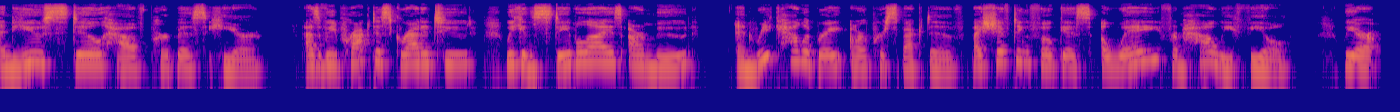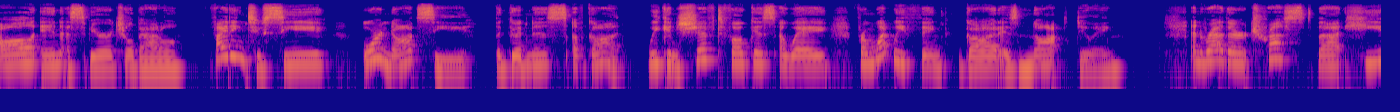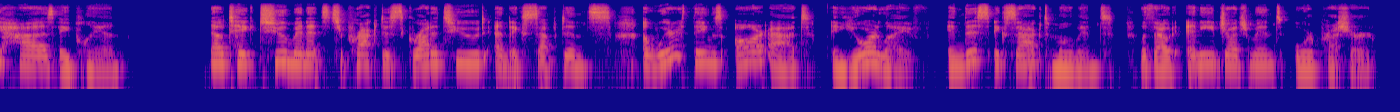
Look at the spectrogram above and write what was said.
and you still have purpose here. As we practice gratitude, we can stabilize our mood and recalibrate our perspective by shifting focus away from how we feel. We are all in a spiritual battle, fighting to see or not see the goodness of God. We can shift focus away from what we think God is not doing and rather trust that He has a plan. Now take two minutes to practice gratitude and acceptance of where things are at in your life in this exact moment without any judgment or pressure.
